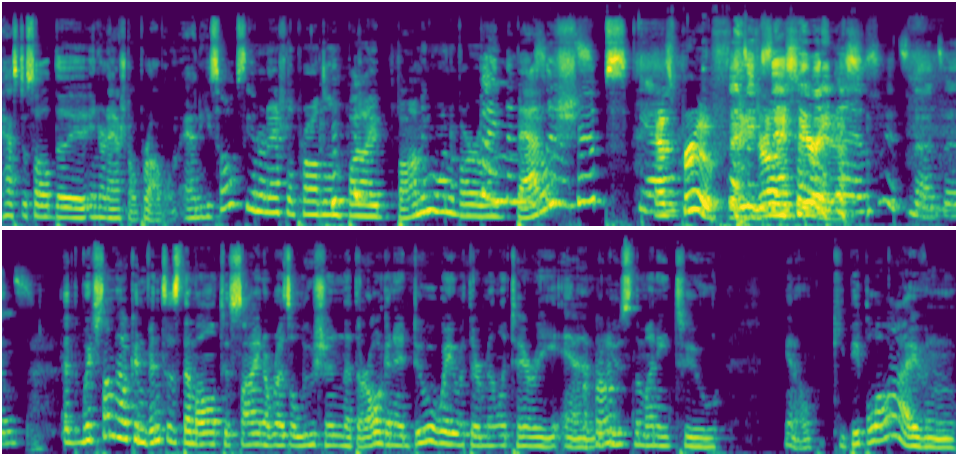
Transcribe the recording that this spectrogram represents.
has to solve the international problem, and he solves the international problem by bombing one of our own battleships, Yeah, As proof that that's he's exactly really what serious. does. It's nonsense. which somehow convinces them all to sign a resolution that they're all going to do away with their military and Uh-huh. use the money to, you know, keep people alive and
